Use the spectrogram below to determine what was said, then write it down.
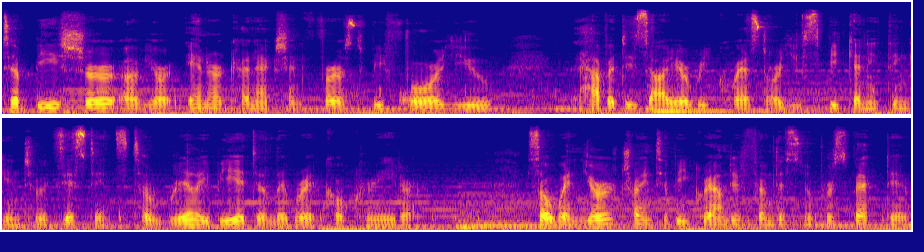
to be sure of your inner connection first before you have a desire, request, or you speak anything into existence to really be a deliberate co creator. So when you're trying to be grounded from this new perspective,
